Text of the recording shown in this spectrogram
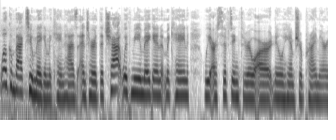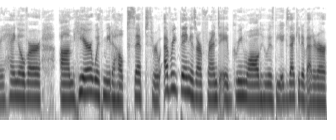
Welcome back to Meghan McCain has entered the chat with me, Meghan McCain. We are sifting through our New Hampshire primary hangover. Um, here with me to help sift through everything is our friend Abe Greenwald, who is the executive editor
